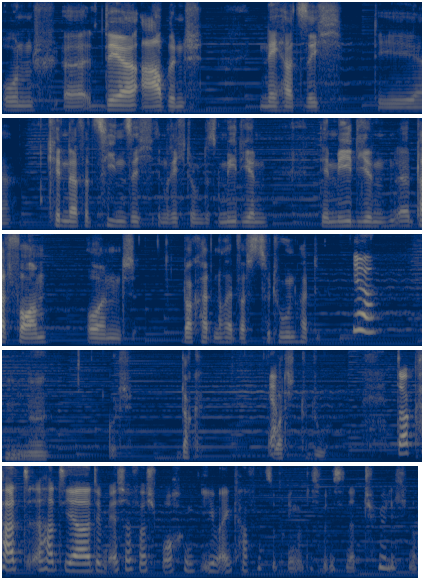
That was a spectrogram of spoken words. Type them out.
und äh, der Abend nähert sich. Die Kinder verziehen sich in Richtung des Medien, der Medienplattform. Und Doc hat noch etwas zu tun. Hat... Ja. Mhm. Gut. Doc, ja. what to do? Doc hat, hat ja dem Escher versprochen, ihm einen Kaffee zu bringen und das würde sie natürlich noch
